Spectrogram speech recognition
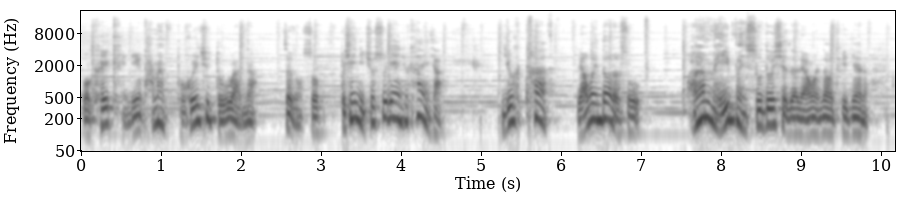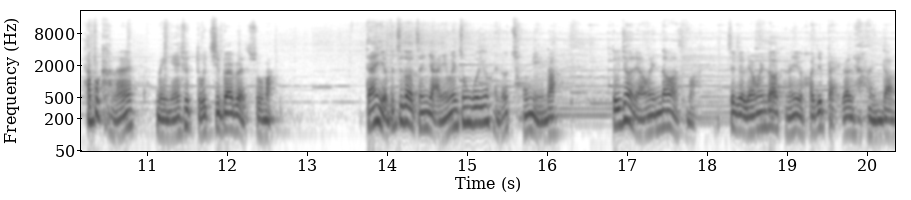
我可以肯定他们不会去读完的这种书。不信你去书店去看一下，你就看梁文道的书，好像每一本书都写着梁文道推荐的，他不可能。每年去读几百本书嘛，但也不知道真假，因为中国有很多重名的，都叫梁文道是吗？这个梁文道可能有好几百个梁文道，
